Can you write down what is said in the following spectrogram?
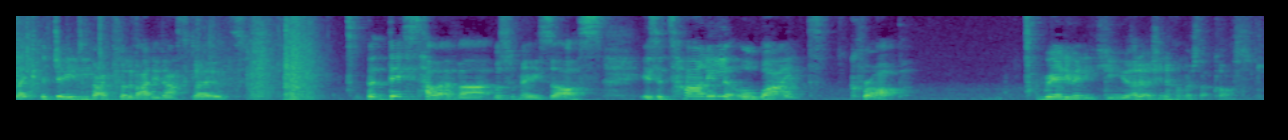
like a JD bag full of Adidas clothes. But this, however, was from ASOS. It's a tiny little white crop. Really, really cute. I don't actually know how much that cost.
